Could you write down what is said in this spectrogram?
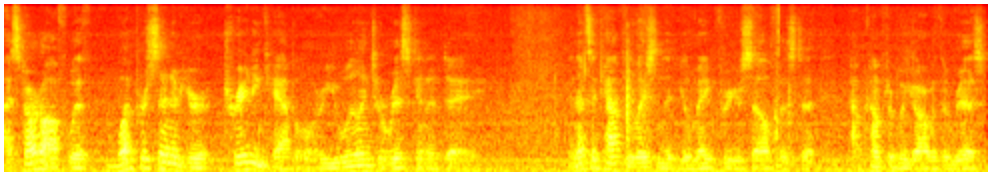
I start off with what percent of your trading capital are you willing to risk in a day? And that's a calculation that you'll make for yourself as to how comfortable you are with the risk,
